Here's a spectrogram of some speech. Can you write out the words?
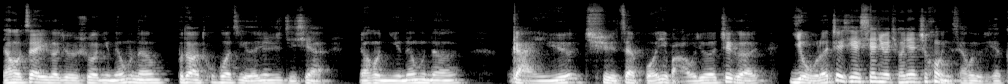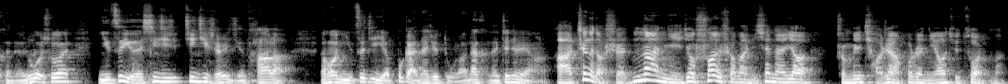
然后再一个就是说，你能不能不断突破自己的认知极限，然后你能不能敢于去再搏一把？我觉得这个有了这些先决条件之后，你才会有这些可能。如果说你自己的心气精气神儿已经塌了，然后你自己也不敢再去赌了，那可能真就这样了。啊，这个倒是。那你就说一说吧，你现在要准备挑战，或者你要去做什么？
